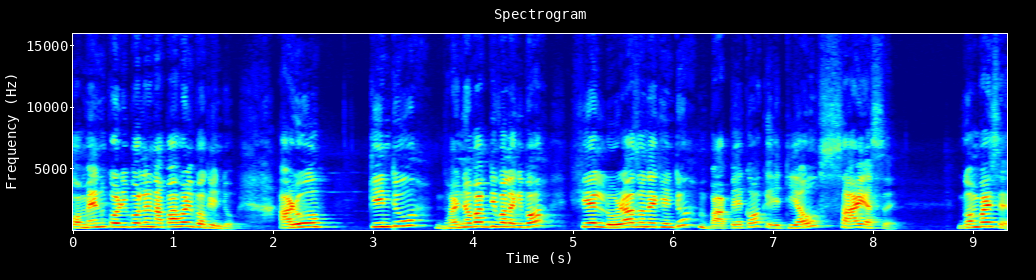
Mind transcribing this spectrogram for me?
কমেণ্ট কৰিবলৈ নাপাহৰিব কিন্তু। আৰু কিন্তু ধন্যবাদ দিব লাগিব সেই ল'ৰাজনে কিন্তু বাপেকক এতিয়াও চাই আছে। গম পাইছে?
